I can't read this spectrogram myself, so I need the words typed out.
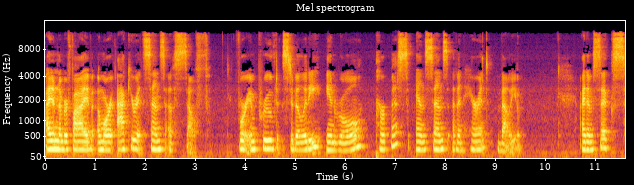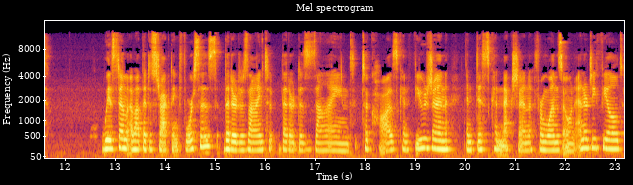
item number five a more accurate sense of self for improved stability in role, purpose, and sense of inherent value. Item six wisdom about the distracting forces that are designed to that are designed to cause confusion and disconnection from one's own energy field.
